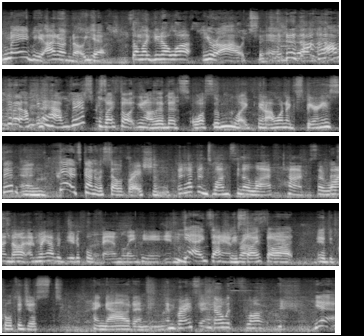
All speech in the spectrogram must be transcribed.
maybe I don't know. Yeah. So I'm like, you know what? You're out, and uh, I'm gonna I'm gonna have this because I thought, you know, that that's awesome. Like, you know, I want to experience it, and yeah, it's kind of a celebration. it happens once in a lifetime, so why That's not? right. And we have a beautiful family here in Yeah, exactly. so Canberra, I thought it'd be cool to just hang out and Embrace it and go with the flow. Yeah.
